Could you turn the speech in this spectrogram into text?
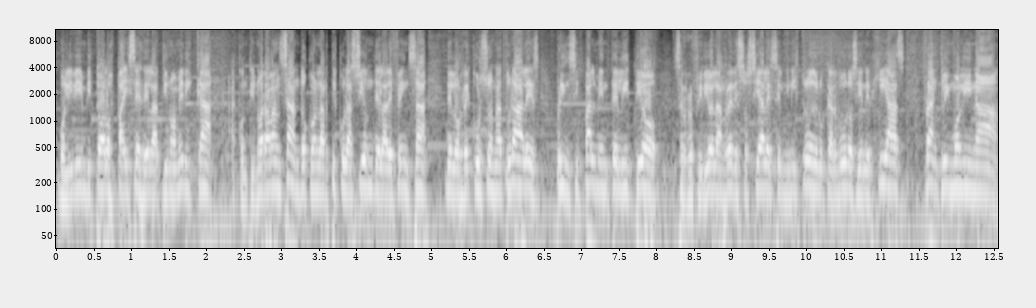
Bolivia invitó a los países de Latinoamérica a continuar avanzando con la articulación de la defensa de los recursos naturales, principalmente litio. Se refirió en las redes sociales el ministro de Hidrocarburos y Energías, Franklin Molina.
